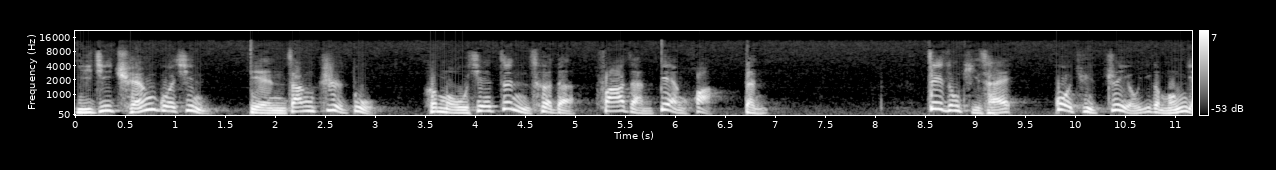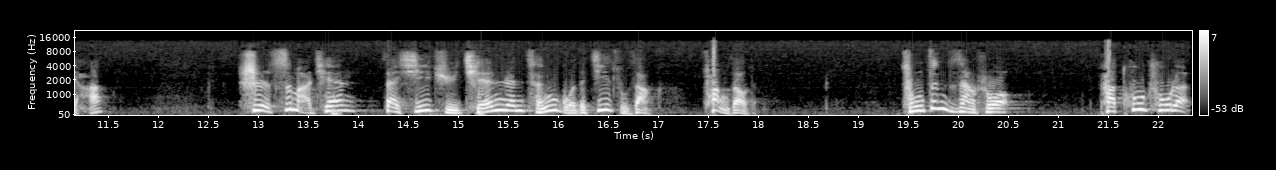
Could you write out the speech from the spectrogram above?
以及全国性典章制度和某些政策的发展变化等。这种题材。过去只有一个萌芽，是司马迁在吸取前人成果的基础上创造的。从政治上说，它突出了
